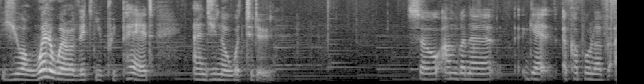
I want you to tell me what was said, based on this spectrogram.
you are well aware of it, and you're prepared, and you know what to do. So I'm gonna get a couple of uh,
